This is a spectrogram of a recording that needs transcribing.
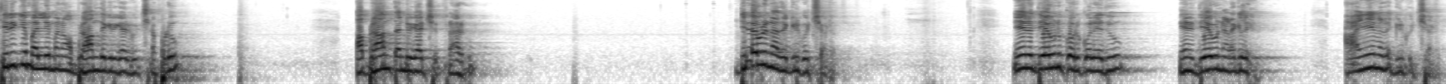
తిరిగి మళ్ళీ మనం అబ్రహాం దగ్గర గారికి వచ్చినప్పుడు అబ్రహాం తండ్రి గారు చెప్తున్నారు దేవుడు నా దగ్గరికి వచ్చాడు. నేను దేవుని కోరుకోలేదు నేను దేవుణ్ణి అడగలేదు. ఆయనే నా దగ్గరికి వచ్చాడు.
